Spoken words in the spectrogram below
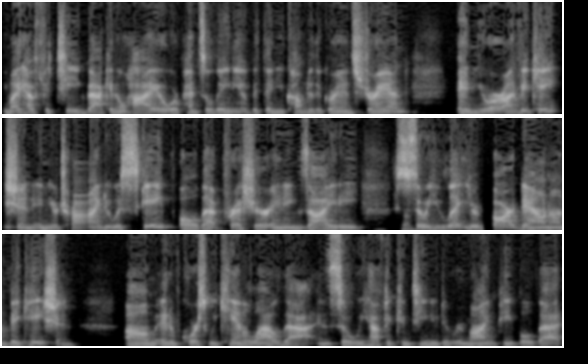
you might have fatigue back in Ohio or Pennsylvania, but then you come to the Grand Strand and you are on vacation and you're trying to escape all that pressure and anxiety. Sure. So you let your guard down on vacation. Um, and of course, we can't allow that. And so we have to continue to remind people that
